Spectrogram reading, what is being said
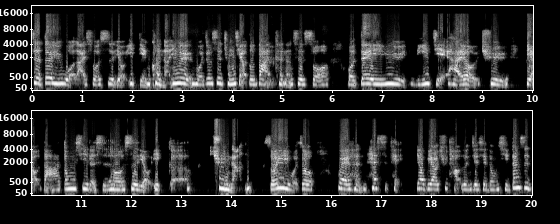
这对于我来说是有一点困难，因为我就是从小到大，可能是说我对于理解还有去表达东西的时候是有一个去难，所以我就会很 hesitate 要不要去讨论这些东西。但是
